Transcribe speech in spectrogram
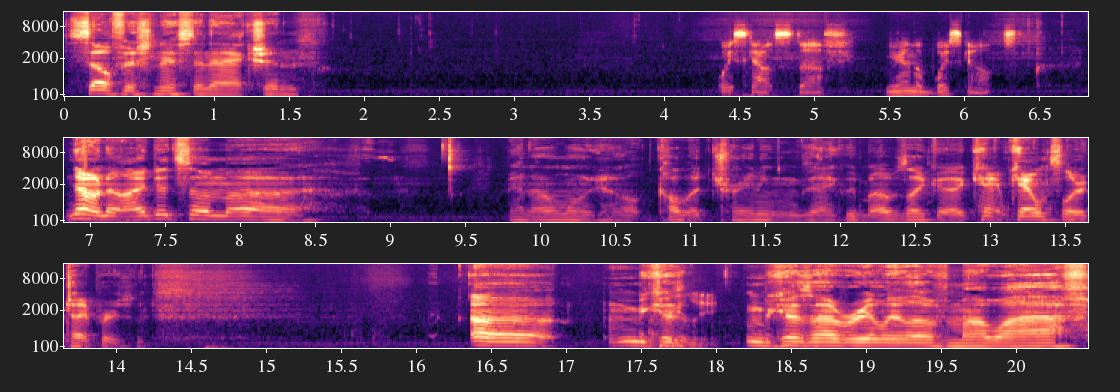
Selfishness in action. Boy Scout stuff. You're in the Boy Scouts. No, no, I did some. uh Man, I don't want to call- it training exactly, but I was like a camp counselor type person. Uh, because Really? because I really love my wife,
